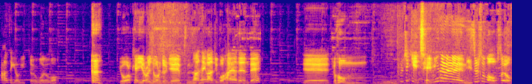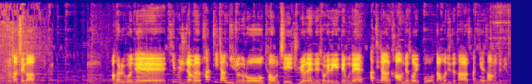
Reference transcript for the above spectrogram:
파란색 여기 있죠. 요거 요거. 요렇게 이런 식으로 좀 이제 분산해가지고 해야 되는데 이제 좀 솔직히 재미는 있을 수가 없어요. 구조 자체가. 아 그리고 이제 팁을 주자면 파티장 기준으로 경험치 주변에 이제 적게 되기 때문에 파티장은 가운데 서 있고 나머지들 다 산계해서 하면 됩니다.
